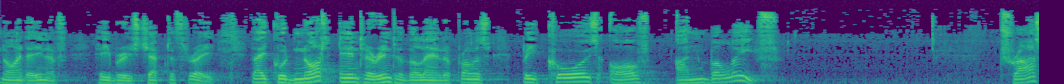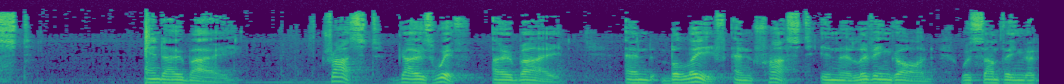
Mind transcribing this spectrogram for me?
19 of Hebrews chapter 3. They could not enter into the land of promise because of unbelief. Trust and obey. Trust goes with obey. And belief and trust in the living God was something that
